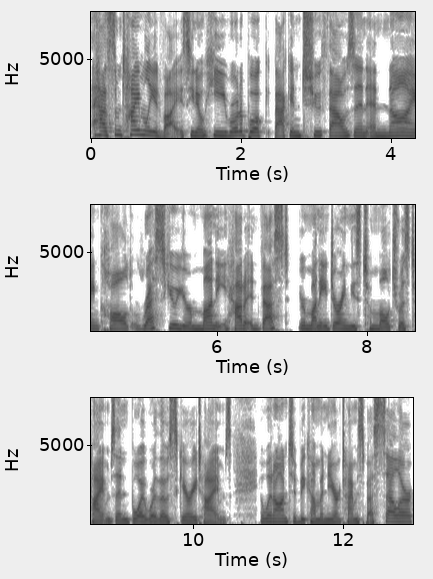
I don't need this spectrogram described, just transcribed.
has some timely advice. You know, he wrote a book back in 2009 called Rescue Your Money, How to Invest Your Money During These Tumultuous Times. And boy, were those scary times. It went on to become a New York Times bestseller.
